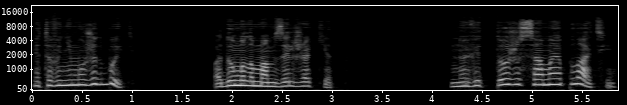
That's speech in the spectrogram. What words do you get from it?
«Этого не может быть», — подумала мамзель Жакет. «Но ведь то же самое платье.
